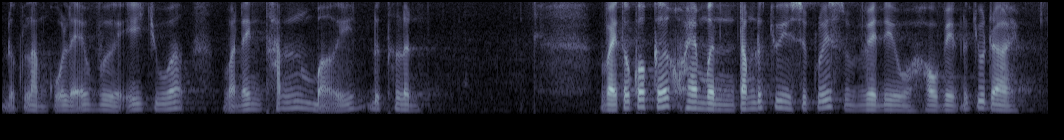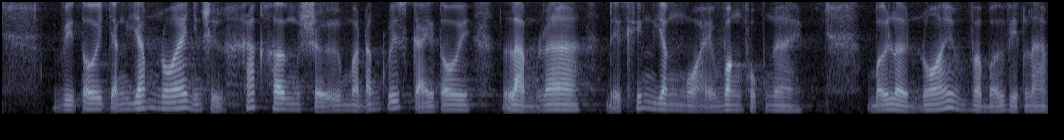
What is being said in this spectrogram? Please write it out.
được làm của lễ vừa ý Chúa và nên thánh bởi Đức Thánh Linh. Vậy tôi có cớ khoe mình trong Đức Chúa Giêsu Christ về điều hầu việc Đức Chúa Trời. Vì tôi chẳng dám nói những sự khác hơn sự mà Đấng Christ cậy tôi làm ra để khiến dân ngoại vâng phục Ngài bởi lời nói và bởi việc làm,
